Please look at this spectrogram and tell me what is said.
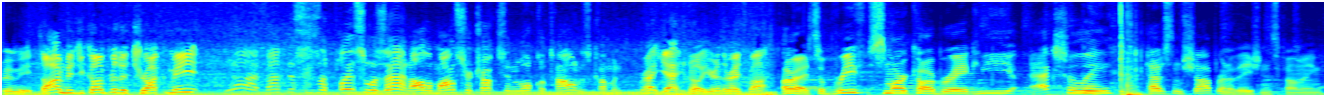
Out of me. Tom, did you come for the truck meet? Yeah, I thought this is the place it was at. All the monster trucks in local town is coming. Right, yeah, no, you're in the right spot. All right, so brief smart car break. We actually have some shop renovations coming.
